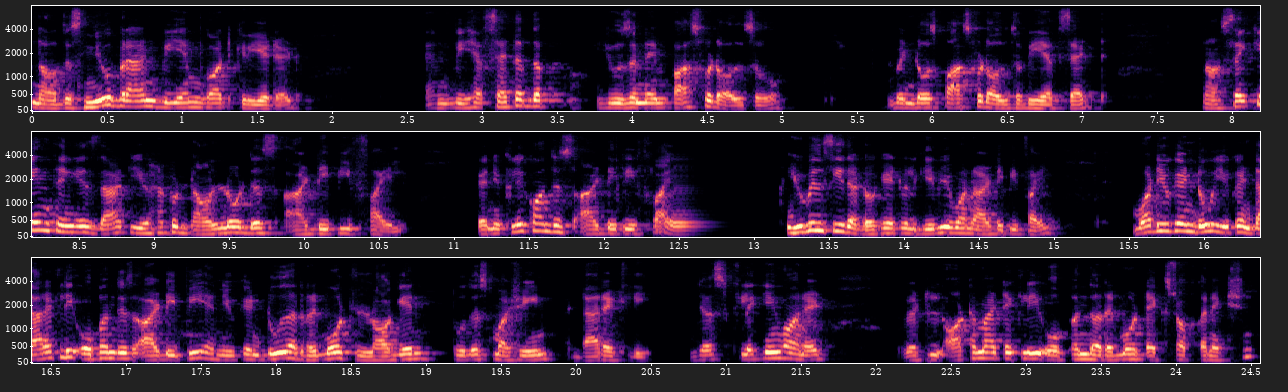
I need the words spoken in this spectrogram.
Now this new brand vm got created and we have set up the username password also windows password also we have set. Now second thing is that you have to download this rdp file. When you click on this rdp file you will see that okay it will give you one rdp file what you can do you can directly open this rdp and you can do the remote login to this machine directly. Just clicking on it it will automatically open the remote desktop connection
